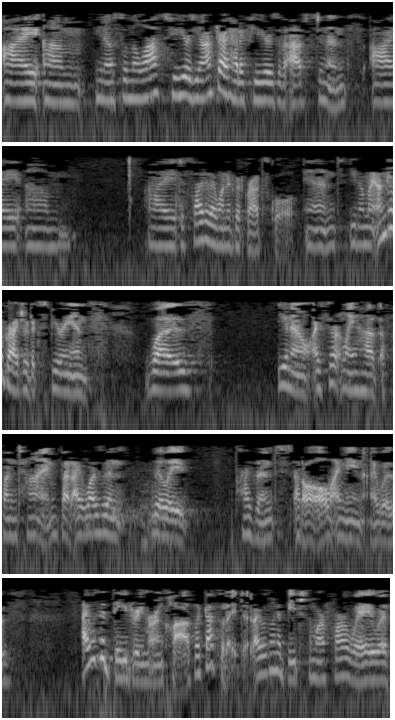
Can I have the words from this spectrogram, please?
I, um, you know, so in the last few years, you know, after I had a few years of abstinence, I, um, I decided I wanted to go to grad school. And, you know, my undergraduate experience was, you know, I certainly had a fun time, but I wasn't really present at all. I mean, I was, I was a daydreamer in class. Like that's what I did. I was on a beach somewhere far away with,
